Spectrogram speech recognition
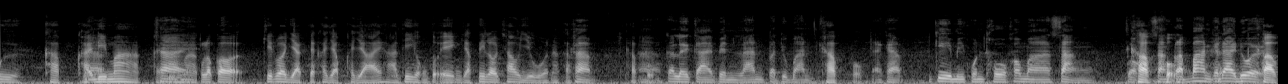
มือๆครับขายดีมากขายใช่ดีมาก แล้วก็คิดว่าอยากจะขยับขยายหาที่ของตัวเองจากที่เราเช่าอยู่นะครับ ครับครับผม อ่าก็เลยกลายเป็นร้านปัจจุบันครับผม นะครับเมื่อกี้มีคนโทรเข้ามาสั่งบอกครับสั่งผมกลับบ้านก็ได้ด้วยครับ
